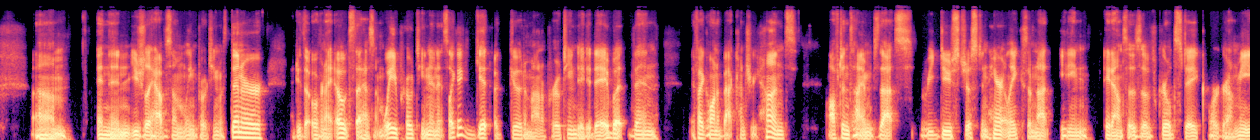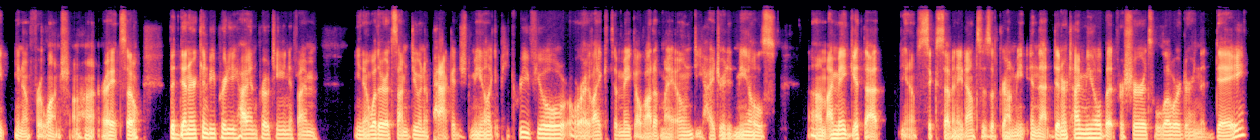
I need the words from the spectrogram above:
Um, and then usually have some lean protein with dinner I do the overnight oats that has some whey protein and it's like I get a good amount of protein day to day. But then if I go on a backcountry hunt, oftentimes that's reduced just inherently because I'm not eating eight ounces of grilled steak or ground meat, you know, for lunch on a hunt, right? So the dinner can be pretty high in protein if I'm, you know, whether it's I'm doing a packaged meal like a peak refuel or I like to make a lot of my own dehydrated meals. Um, I may get that, you know, six, seven, eight ounces of ground meat in that dinner time meal, but for sure it's lower during the day.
